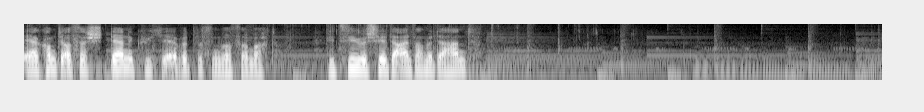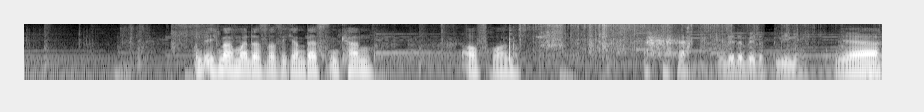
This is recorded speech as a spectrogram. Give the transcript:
er kommt ja aus der Sterneküche, er wird wissen, was er macht. Die Zwiebel schält er einfach mit der Hand. Und ich mache mal das, was ich am besten kann, aufräumen. A little bit of cleaning. Yeah.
